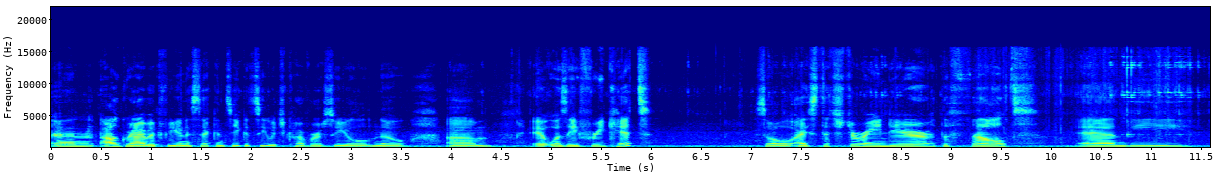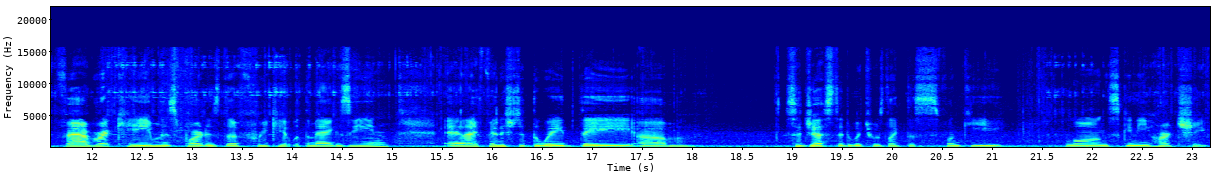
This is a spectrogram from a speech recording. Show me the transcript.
and I'll grab it for you in a second so you can see which cover so you'll know. Um, it was a free kit so I stitched the reindeer, the felt, and the fabric came as part of the free kit with the magazine. And I finished it the way they um, suggested, which was like this funky, long, skinny heart shape.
